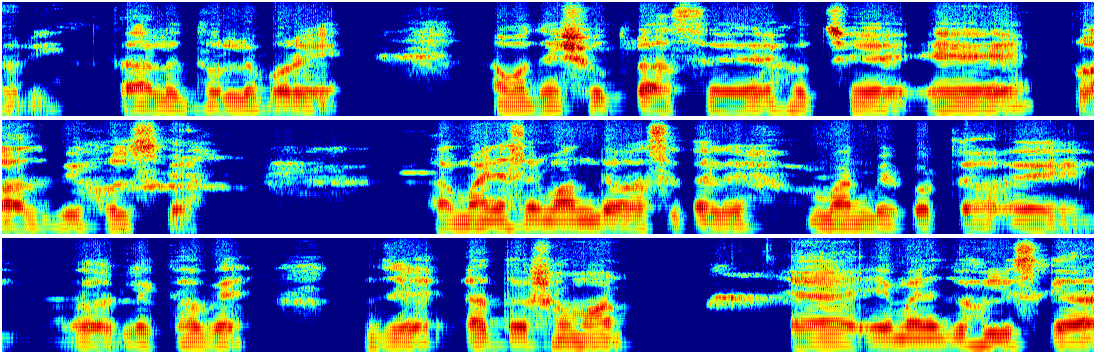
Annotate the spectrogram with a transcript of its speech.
ধরি। তাহলে ধরলে পরে আমাদের সূত্র আছে হচ্ছে A plus B whole square মাইনাসের মান দেওয়া আছে, তাহলে মান বের করতে হবে লিখতে হবে যে এত সমান A minus whole square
